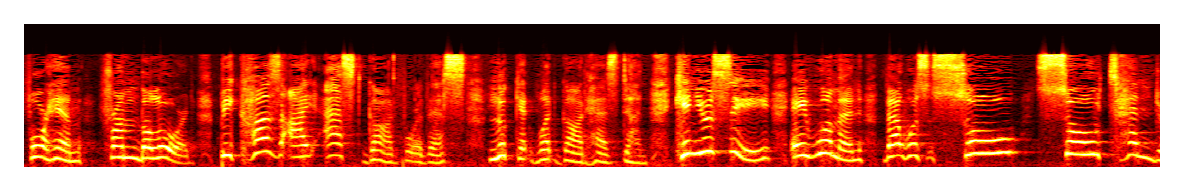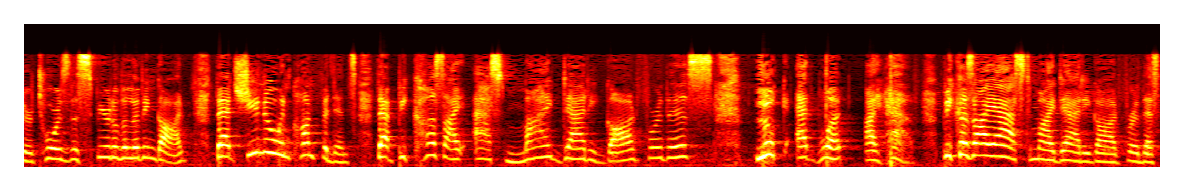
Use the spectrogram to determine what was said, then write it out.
for him from the Lord. Because I asked God for this, look at what God has done. Can you see a woman that was so so tender towards the Spirit of the living God that she knew in confidence that because I asked my daddy God for this, look at what I have. Because I asked my daddy God for this.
